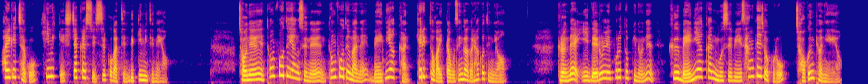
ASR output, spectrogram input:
활기차고 힘있게 시작할 수 있을 것 같은 느낌이 드네요. 저는 톰 포드 향수는 톰 포드만의 매니악한 캐릭터가 있다고 생각을 하거든요. 그런데 이 네롤리 포르토피노는 그 매니악한 모습이 상대적으로 적은 편이에요.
